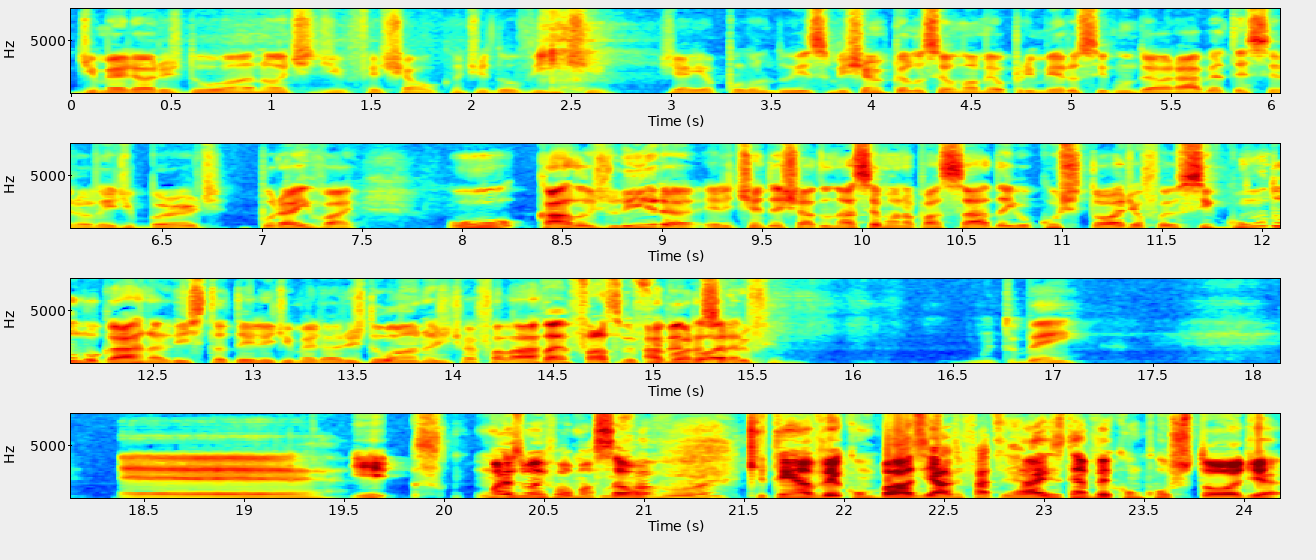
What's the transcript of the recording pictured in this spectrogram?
de melhores do ano, antes de fechar o Cantinho do Ouvinte. Já ia pulando isso. Me chame pelo seu nome é o primeiro, o segundo é Arábia, terceiro é Lady Bird, por aí vai. O Carlos Lira, ele tinha deixado na semana passada e o Custódia foi o segundo lugar na lista dele de melhores do ano. A gente vai falar Vai falar sobre o filme agora, agora. sobre o filme. Muito bem. É... E mais uma Por informação favor. que tem a ver com baseado em fatos reais e tem a ver com custódia.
